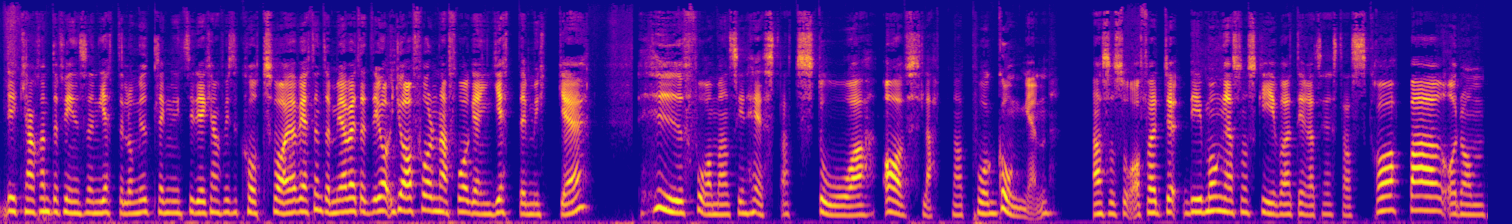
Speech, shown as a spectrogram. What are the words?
det kanske inte finns en jättelång utläggning till det, kanske finns ett kort svar, jag vet inte, men jag vet att jag, jag får den här frågan jättemycket. Hur får man sin häst att stå avslappnat på gången? Alltså så, för att det, är många som skriver att deras hästar skrapar och de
